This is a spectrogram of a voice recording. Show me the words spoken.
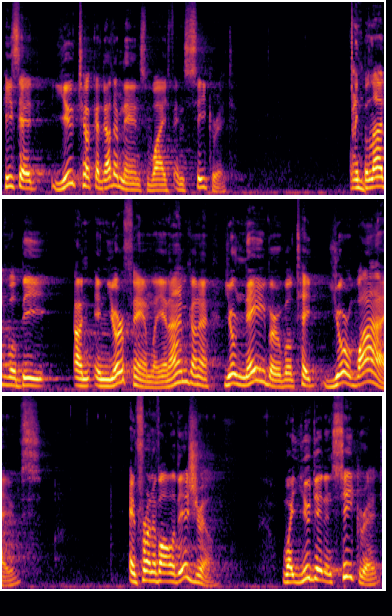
he said, You took another man's wife in secret, and blood will be on, in your family, and I'm going to, your neighbor will take your wives in front of all of Israel. What you did in secret,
